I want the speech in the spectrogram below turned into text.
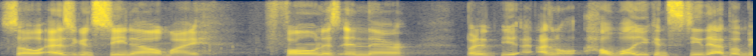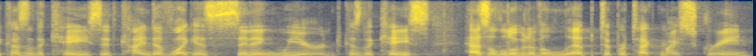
So as you can see now, my phone is in there, but it, I don't know how well you can see that, but because of the case, it kind of like is sitting weird because the case has a little bit of a lip to protect my screen.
